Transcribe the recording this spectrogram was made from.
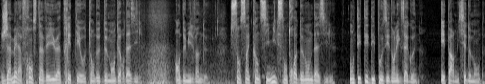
Jamais la France n'avait eu à traiter autant de demandeurs d'asile. En 2022, 156 103 demandes d'asile ont été déposées dans l'Hexagone. Et parmi ces demandes,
